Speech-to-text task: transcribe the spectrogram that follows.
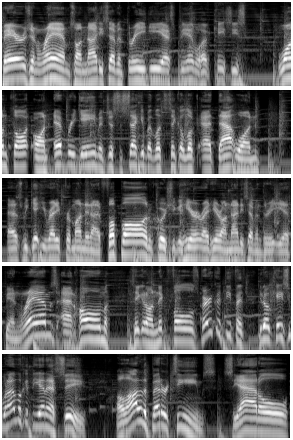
Bears and Rams on 97.3 ESPN. We'll have K.C.'s one thought on every game in just a second, but let's take a look at that one as we get you ready for Monday Night Football. And of course, you can hear it right here on 97.3 ESPN. Rams at home, taking on Nick Foles. Very good defense. You know, K.C., when I look at the NFC, a lot of the better teams, Seattle,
